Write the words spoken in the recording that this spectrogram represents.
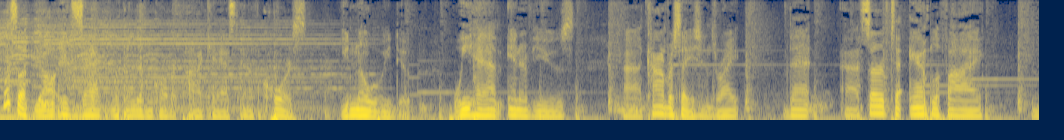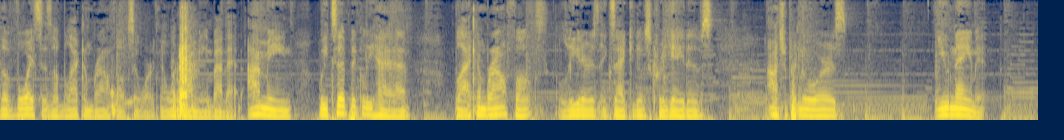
What's up, y'all? It's Zach with the Living Corporate Podcast. And of course, you know what we do. We have interviews, uh, conversations, right? That uh, serve to amplify the voices of black and brown folks at work. And what do I mean by that? I mean, we typically have black and brown folks, leaders, executives, creatives, entrepreneurs, you name it,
